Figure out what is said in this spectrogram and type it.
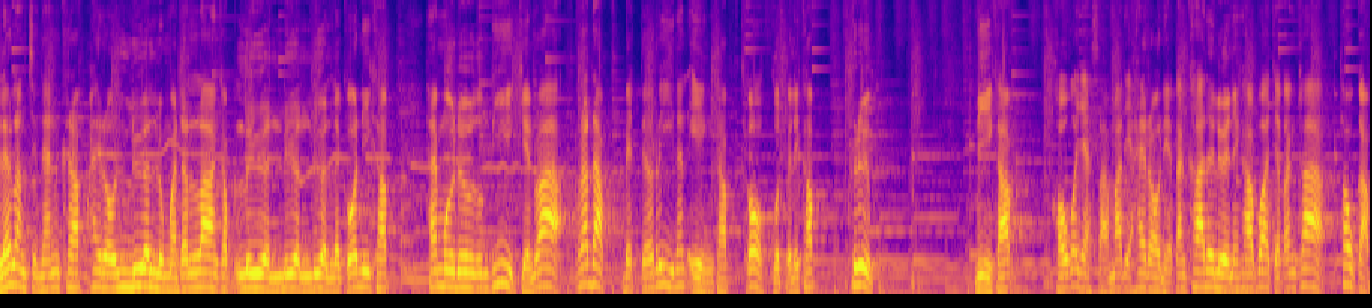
แล้วหลังจากนั้นครับให้เราเลื่อนลงมาด้านล่างครับเลื่อนเลื่อนเลื่อนแล้วก็นี่ครับให้โมเดลตรงที่เขียนว่าระดับแบตเตอรี่นั่นเองครับก็กดไปเลยครับพรึบนี่ครับเขาก็จะสามารถที่ให้เราเนี่ยตั้งค่าได้เลยนะครับว่าจะตั้งค่าเท่ากับ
